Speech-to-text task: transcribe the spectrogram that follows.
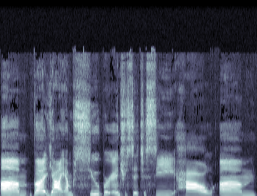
Um but yeah, I am super interested to see how um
